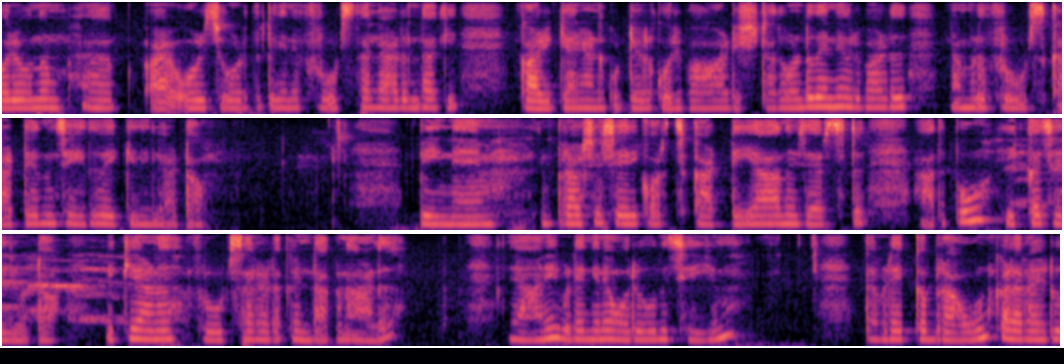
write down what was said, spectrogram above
ഓരോന്നും ഒഴിച്ചു കൊടുത്തിട്ട് ഇങ്ങനെ ഫ്രൂട്ട് സലാഡ് ഉണ്ടാക്കി കഴിക്കാനാണ് കുട്ടികൾക്ക് ഒരുപാട് ഇഷ്ടം. അതുകൊണ്ട് തന്നെ ഒരുപാട് നമ്മൾ ഫ്രൂട്ട്സ് കട്ടൊന്നും ചെയ്ത് വെക്കുന്നില്ല കേട്ടോ. പിന്നെ ഇപ്രാവശ്യം ശരി കുറച്ച് കട്ട് ചെയ്യാമെന്ന് വിചാരിച്ചിട്ട് അതിപ്പോൾ ഇക്ക ചെയ്യും കേട്ടോ. ഇക്കയാണ് ഫ്രൂട്ട് സലാഡൊക്കെ ഉണ്ടാക്കുന്ന ആൾ ഞാനിവിടെ ഇങ്ങനെ ഓരോന്ന് ചെയ്യും. ഇതവിടെയൊക്കെ ബ്രൗൺ കളറായിട്ട്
